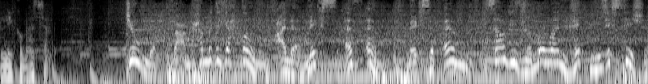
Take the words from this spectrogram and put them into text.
خليكم على السمع جولة مع محمد القحطاني على Mix FM Mix FM Saudi's number 1 hit music station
